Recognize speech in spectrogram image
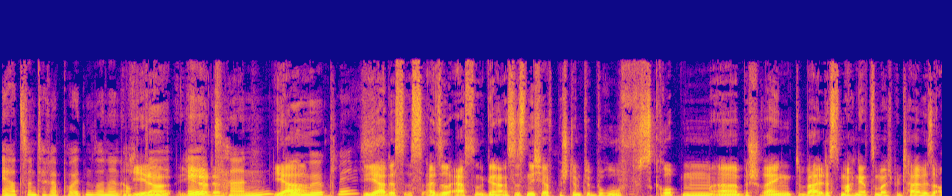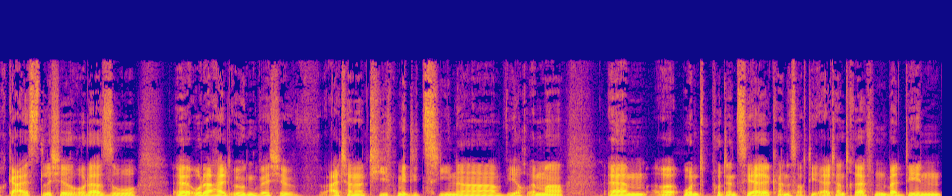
Ärzte und Therapeuten, sondern auch jeder, die jeder, Eltern der, ja, womöglich? Ja, das ist also erst, genau, es ist nicht auf bestimmte Berufsgruppen äh, beschränkt, weil das machen ja zum Beispiel teilweise auch Geistliche oder so, äh, oder halt irgendwelche Alternativmediziner, wie auch immer. Ähm, äh, und potenziell kann es auch die Eltern treffen, bei denen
